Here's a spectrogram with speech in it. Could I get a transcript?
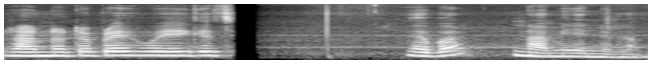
রান্নাটা প্রায় হয়ে গেছে। এবার নামিয়ে নিলাম।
